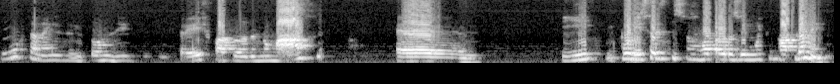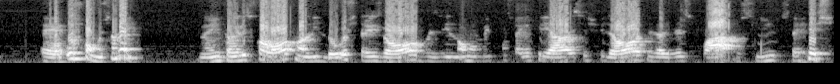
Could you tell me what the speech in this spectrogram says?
curta, né? Em torno de 3, 4 anos no máximo. É, e, por isso eles precisam reproduzir muito rapidamente. É, os pombos também. Né? Então eles colocam ali dois, três ovos e normalmente conseguem criar esses filhotes, às vezes quatro, cinco, seis,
